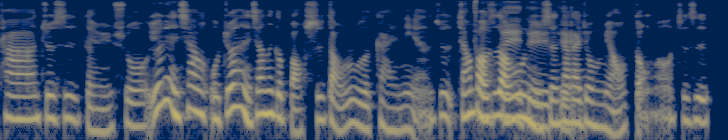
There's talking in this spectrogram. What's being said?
它就是等于说有点像，我觉得很像那个保湿导入的概念，就是讲保湿导入，女生大概就秒懂哦，哦对对对，就是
